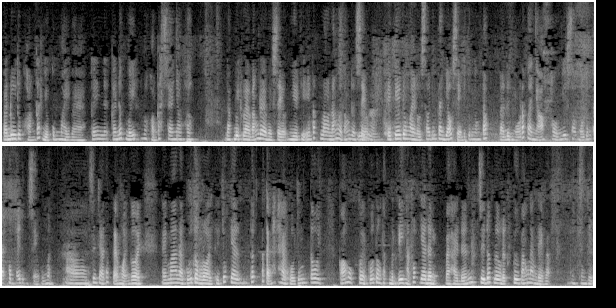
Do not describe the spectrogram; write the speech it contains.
và đưa được khoảng cách giữa cung mày và cái cái nếp mí, nó khoảng cách xa nhau hơn đặc biệt là vấn đề về sẹo nhiều chị em rất lo lắng về vấn đề sẹo. thì kêu trong ngoài nội soi chúng ta giấu sẹo đi trong nhông tóc là đường mổ rất là nhỏ hầu như sau mổ chúng ta không thấy được sẹo của mình. À, xin chào tất cả mọi người. Ngày mai là cuối tuần rồi thì chúc cho tất tất cả khách hàng của chúng tôi có một ngày cuối tuần thật bình yên hạnh phúc gia đình và hãy đến CW để tư vấn làm đẹp ạ. Chào chị.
